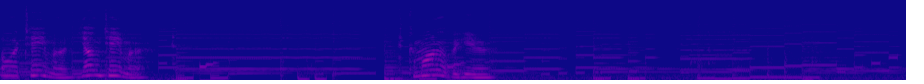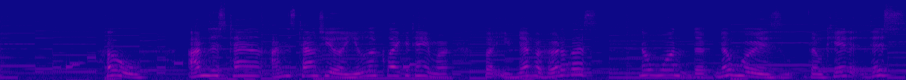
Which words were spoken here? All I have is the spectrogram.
Oh, a tamer. Young tamer. Come on over here. Ho! I'm this town. I'm this town healer. You look like a tamer, but you've never heard of us? No wonder. No worries, though, kid. This,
